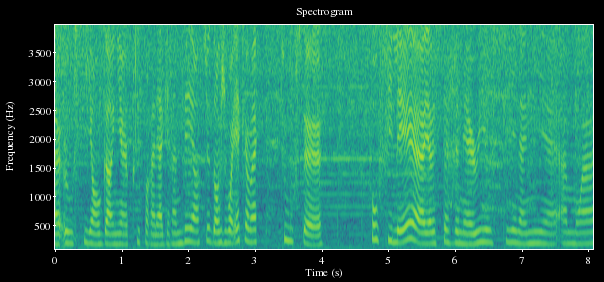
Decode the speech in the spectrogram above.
Euh, eux aussi, ont gagné un prix pour aller à Granby ensuite. Donc, je voyais comment tout se faufilait. Euh, il y avait Steph Veneri aussi, une amie euh, à moi.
